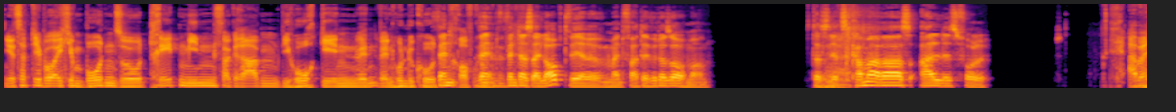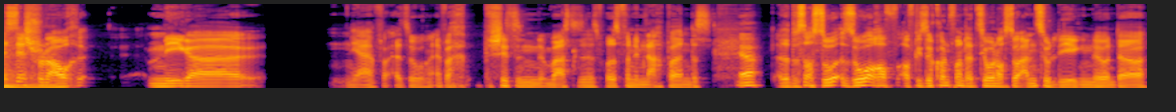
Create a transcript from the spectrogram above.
Jetzt habt ihr bei euch im Boden so Tretminen vergraben, die hochgehen, wenn, wenn Hundekot Wenn, draufkommt. wenn, wenn das erlaubt wäre, mein Vater würde das auch machen. Das sind Ja. jetzt Kameras, alles voll. Aber es ist ja schon auch mega, ja, also einfach beschissen im wahrsten Sinne des Wortes von dem Nachbarn. Das, Ja, also das auch so, so auch auf, auf diese Konfrontation auch so anzulegen, ne? Und da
